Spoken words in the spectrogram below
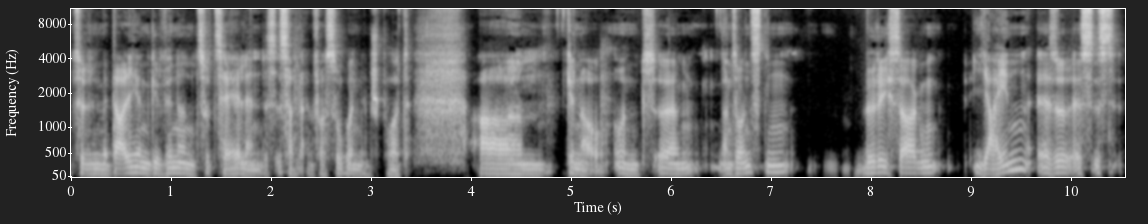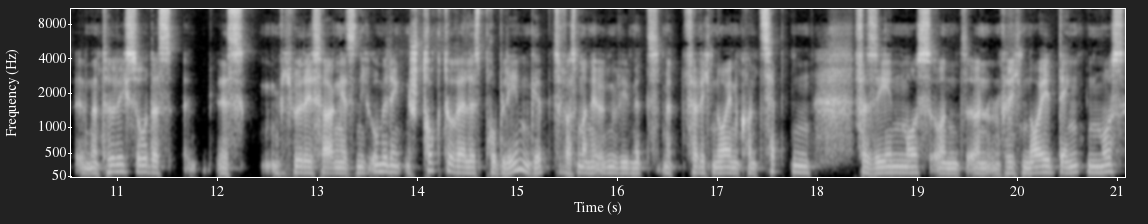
zu den Medaillengewinnern zu zählen. Das ist halt einfach so in dem Sport. Ähm, genau. Und ähm, ansonsten würde ich sagen, Jein, also es ist natürlich so, dass es, ich würde sagen, jetzt nicht unbedingt ein strukturelles Problem gibt, was man irgendwie mit, mit völlig neuen Konzepten versehen muss und, und völlig neu denken muss.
